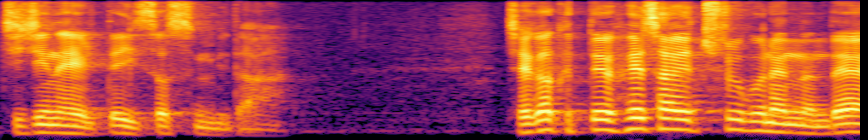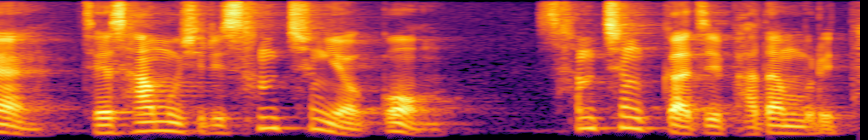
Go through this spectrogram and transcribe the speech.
지진 해일 때 있었습니다. 제가 그때 회사에 출근했는데 제 사무실이 3층이었고 3층까지 바닷물이 다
